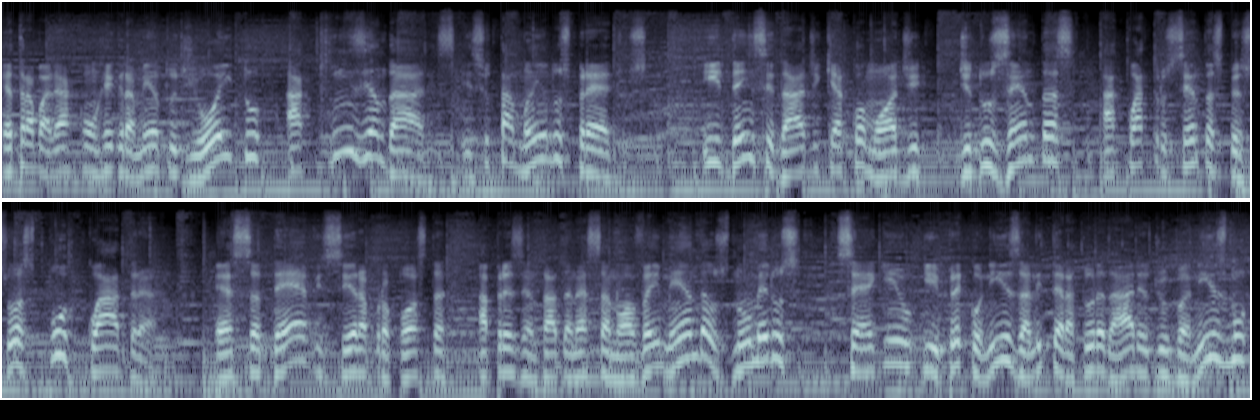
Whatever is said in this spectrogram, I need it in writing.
é trabalhar com um regramento de 8 a 15 andares, esse é o tamanho dos prédios, e densidade que acomode de 200 a 400 pessoas por quadra. Essa deve ser a proposta apresentada nessa nova emenda. Os números seguem o que preconiza a literatura da área de urbanismo,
